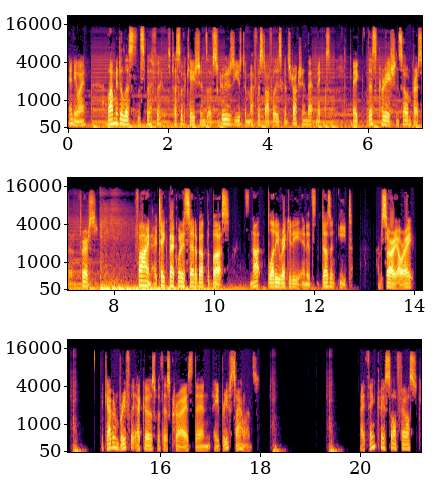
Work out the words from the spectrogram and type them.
Anyway, allow me to list the specific specifications of screws used in Mephistopheles' construction that makes make this creation so impressive. First, fine, I take back what I said about the bus. It's not bloody rickety and it doesn't eat. I'm sorry, alright? The cabin briefly echoes with his cries, then a brief silence. I think I saw Faust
